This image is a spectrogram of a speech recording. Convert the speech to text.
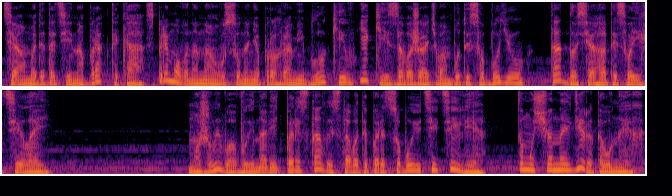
Ця медитаційна практика спрямована на усунення програм і блоків, які заважають вам бути собою та досягати своїх цілей. Можливо, ви навіть перестали ставити перед собою ці цілі, тому що не вірите у них,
